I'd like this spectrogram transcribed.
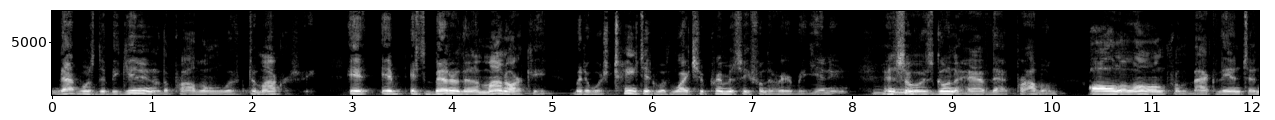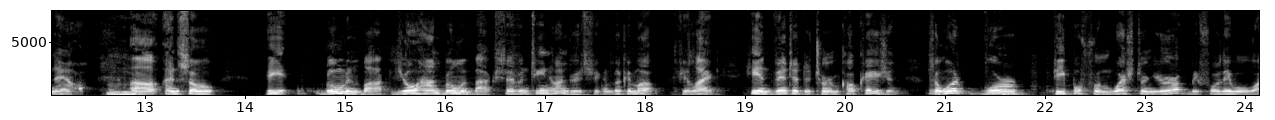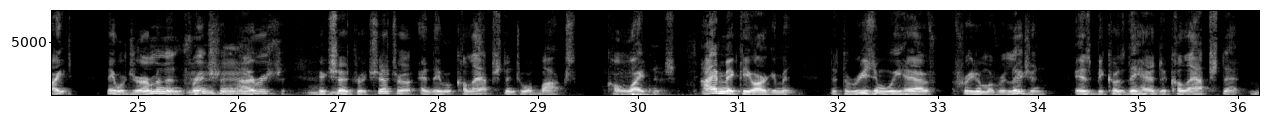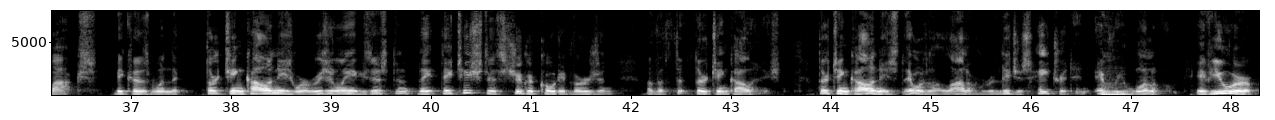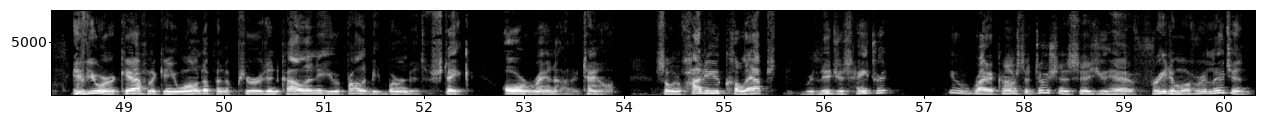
that was the beginning of the problem with democracy. It, it, it's better than a monarchy, but it was tainted with white supremacy from the very beginning. And so it's going to have that problem all along from back then to now. Uh, and so he, Blumenbach, Johann Blumenbach, 1700s, you can look him up if you like, he invented the term Caucasian. So mm-hmm. what were people from Western Europe before they were white? They were German and French and mm-hmm. Irish, mm-hmm. et cetera, et cetera, and they were collapsed into a box called whiteness. I make the argument that the reason we have freedom of religion is because they had to collapse that box. Because when the 13 colonies were originally existent, they, they teach this sugar coated version of the th- 13 colonies. 13 colonies, there was a lot of religious hatred in every one of them. If you were if you were a Catholic and you wound up in a Puritan colony, you would probably be burned at the stake or ran out of town. So how do you collapse religious hatred? You write a constitution that says you have freedom of religion.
